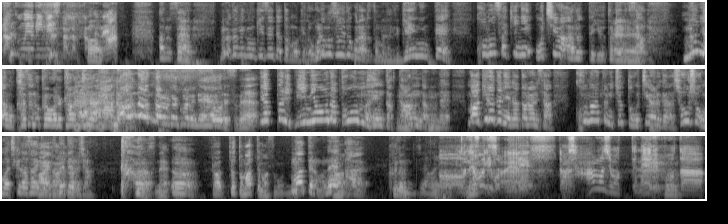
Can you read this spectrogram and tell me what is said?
落語やるイメージなかったんでね。あのさ、村上君も気づいたと思うけど俺もそういうところあると思うんだけど芸人ってこの先にオチはあるっていう時にさ、何あの風の変わる感じ。何なんだろうねこれね。そうですね。やっぱり微妙なトーンの変化ってあるんだろうね、まあ明らかにエラトラーニさんこの後にちょっとオチあるから少々お待ちください感が出てるじゃん、そうですね。うん、あちょっと待ってますもんね。待ってるもんね、はい。はい。来るんじゃないかあしゃもじ持ってね。だからしゃもじ持ってねレポータ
